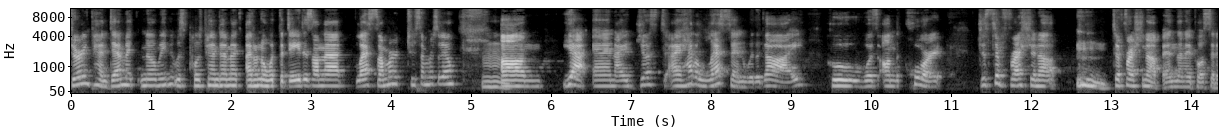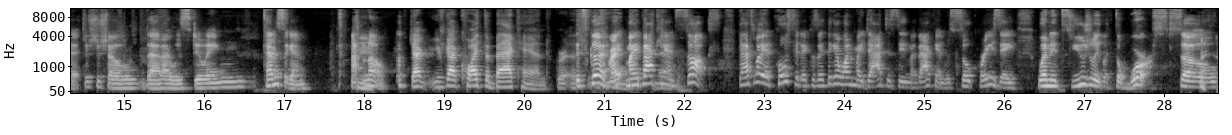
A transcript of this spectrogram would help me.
during pandemic. No, maybe it was post pandemic. I don't know what the date is on that. Last summer, two summers ago. Mhm. Um, yeah, and I just I had a lesson with a guy who was on the court just to freshen up, to freshen up, and then I posted it just to show that I was doing tennis again. I don't Hmm. know. Jack, you've got quite the backhand. It's good, right? My Yeah. backhand sucks. That's why I posted it because I think I wanted my dad to see my backhand was so crazy when it's usually like the worst. So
